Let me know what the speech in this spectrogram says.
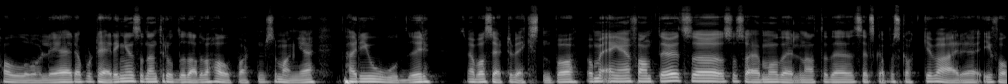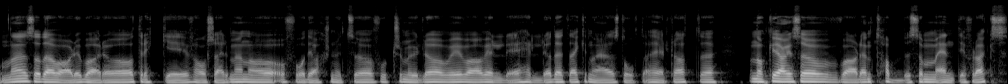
halvårlige rapporteringen, så den trodde da det var halvparten så mange perioder som jeg baserte veksten på. Og med en gang jeg fant det ut, så, så sa jeg modellen at det selskapet skal ikke være i fondet, så da var det bare å trekke i fallskjermen og, og få de aksjene ut så fort som mulig. Og vi var veldig heldige, og dette er ikke noe jeg er stolt av i det hele tatt. Men nok en gang så var det en tabbe som endte i flaks.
